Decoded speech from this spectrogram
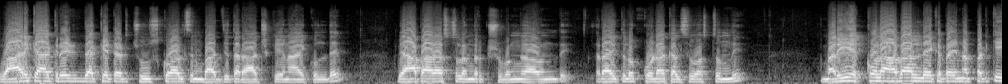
వారికి ఆ క్రెడిట్ దక్కేటట్టు చూసుకోవాల్సిన బాధ్యత రాజకీయ నాయకులదే. వ్యాపారస్తులందరికి శుభంగా ఉంది. రైతులకు కూడా కలిసి వస్తుంది. మరీ ఎక్కువ లాభాలు లేకపోయినప్పటికీ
